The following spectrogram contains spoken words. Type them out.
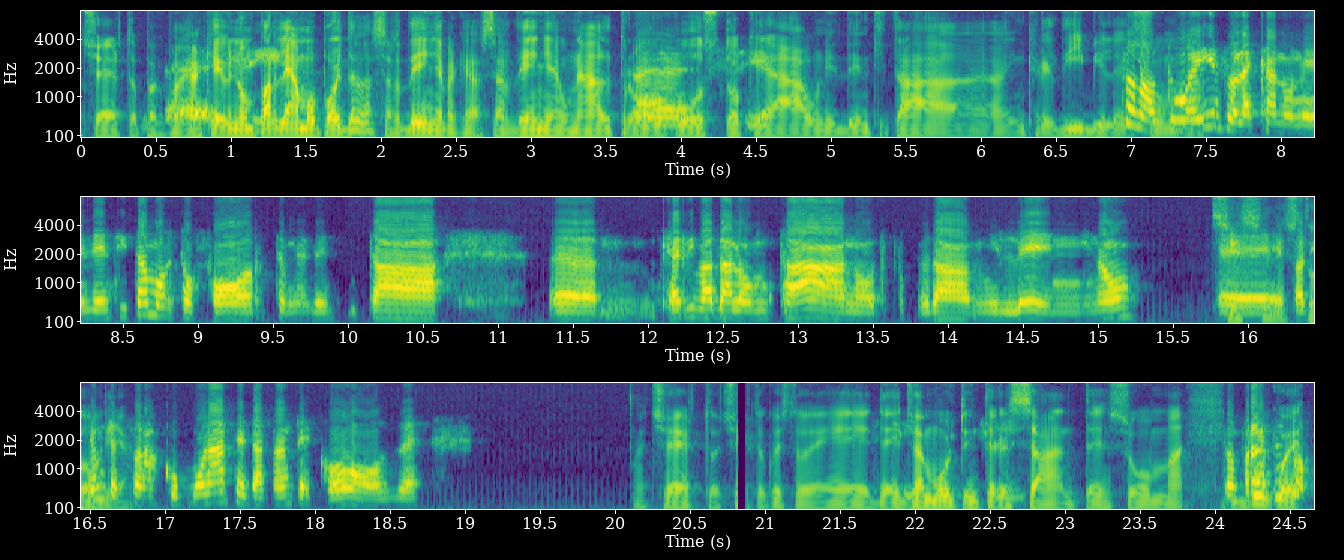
certo, eh, non sì. parliamo poi della Sardegna, perché la Sardegna è un altro eh, posto sì. che ha un'identità incredibile. Sono insomma. due isole che hanno un'identità molto forte, un'identità ehm, che arriva da lontano, proprio da millenni, no? Sì, eh, sì, praticamente sono accomunate da tante cose. Certo, certo, questo è, è già molto interessante, sì. insomma. Soprattutto Dunque,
